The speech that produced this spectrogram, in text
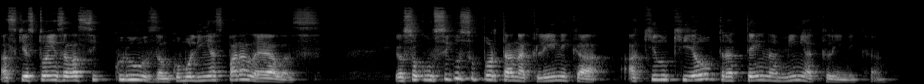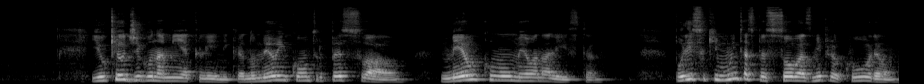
As questões elas se cruzam como linhas paralelas. Eu só consigo suportar na clínica aquilo que eu tratei na minha clínica. E o que eu digo na minha clínica, no meu encontro pessoal, meu com o meu analista. Por isso que muitas pessoas me procuram,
